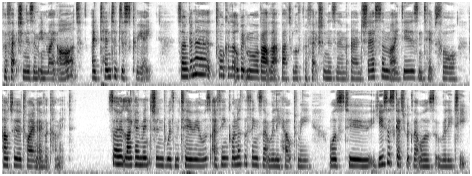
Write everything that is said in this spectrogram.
perfectionism in my art. I tend to just create. So I'm going to talk a little bit more about that battle of perfectionism and share some ideas and tips for how to try and overcome it. So, like I mentioned with materials, I think one of the things that really helped me was to use a sketchbook that was really cheap.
